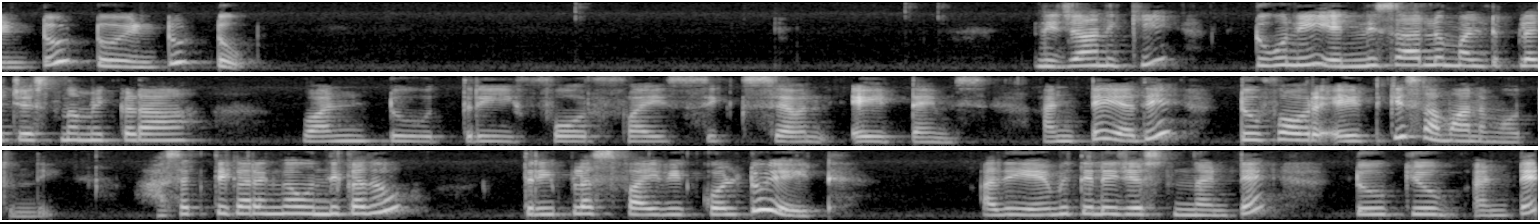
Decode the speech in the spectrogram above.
into two into two నిజానికి టూని ఎన్నిసార్లు మల్టిప్లై చేస్తున్నాం ఇక్కడ one two three four five six seven eight times అంటే అది టూ పవర్ ఎయిట్కి సమానం అవుతుంది ఆసక్తికరంగా ఉంది కదూ three plus five equal to eight. అది ఏమి తెలియజేస్తుందంటే టూ క్యూబ్ అంటే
